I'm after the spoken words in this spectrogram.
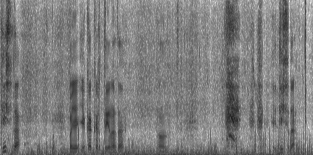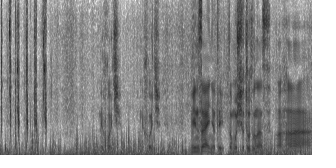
Ти сюди. Ой, яка картина, так? Іди сюди. Хоче, не хоче. Він зайнятий, тому що тут у нас. Ага.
